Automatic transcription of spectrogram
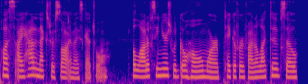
Plus, I had an extra slot in my schedule. A lot of seniors would go home or take a for fun elective, so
